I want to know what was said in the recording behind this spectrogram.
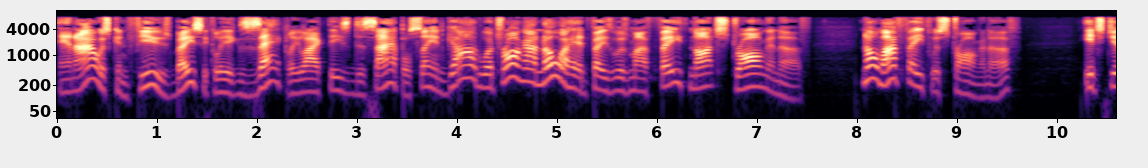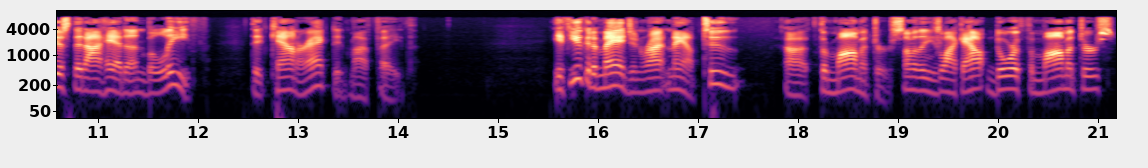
And I was confused, basically exactly like these disciples saying, God, what's wrong? I know I had faith. Was my faith not strong enough? No, my faith was strong enough. It's just that I had unbelief that counteracted my faith. If you could imagine right now two uh, thermometers, some of these like outdoor thermometers,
